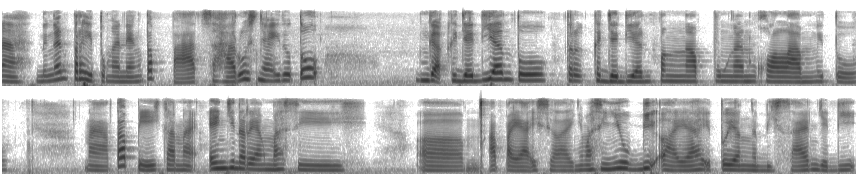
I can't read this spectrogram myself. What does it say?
Nah, dengan perhitungan yang tepat, seharusnya itu tuh nggak kejadian tuh, terkejadian pengapungan kolam itu. Nah, tapi karena engineer yang masih um, apa ya istilahnya masih newbie lah ya itu yang ngedesain jadi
